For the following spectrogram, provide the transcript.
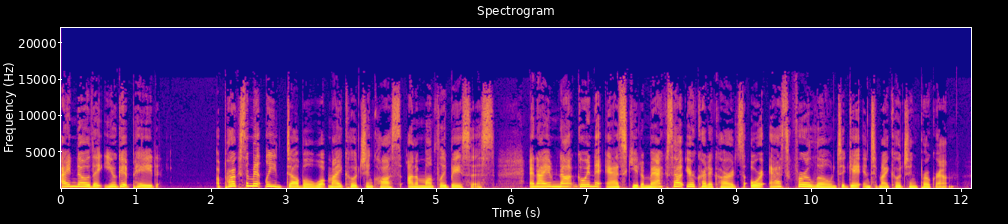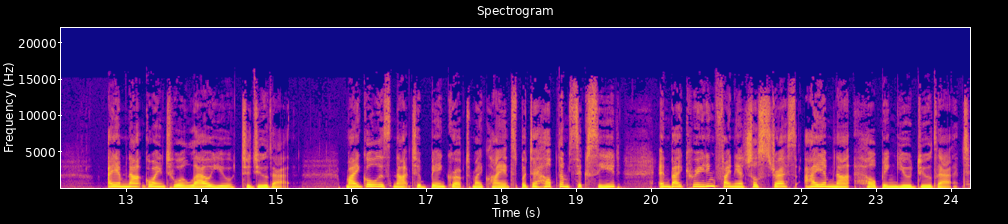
I know that you get paid approximately double what my coaching costs on a monthly basis, and I am not going to ask you to max out your credit cards or ask for a loan to get into my coaching program. I am not going to allow you to do that. My goal is not to bankrupt my clients, but to help them succeed. And by creating financial stress, I am not helping you do that.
